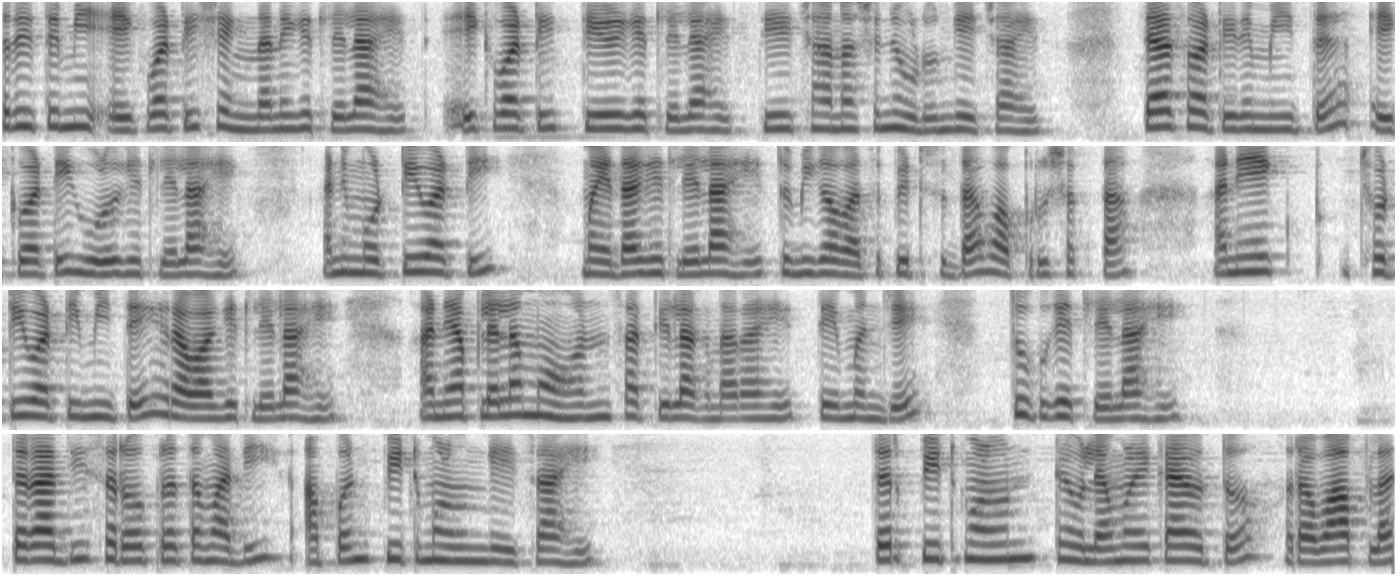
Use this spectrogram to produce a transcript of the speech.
तर इथे मी एक वाटी शेंगदाणे घेतलेले आहेत एक वाटी तीळ घेतलेले आहेत तीळ छान असे निवडून घ्यायचे आहेत. त्याच वाटीने मी इथं एक वाटी गूळ घेतलेला आहे. आणि मोठी वाटी मैदा घेतलेला आहे. तुम्ही गव्हाचं पीठसुद्धा वापरू शकता. आणि एक छोटी वाटी मी ते रवा घेतलेला आहे. आणि आपल्याला मोहनसाठी लागणार आहे ते म्हणजे तूप घेतलेलं आहे. तर आधी सर्वप्रथम आधी आपण पीठ मळून घ्यायचं आहे. तर पीठ मळून ठेवल्यामुळे काय होतं? रवा आपला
